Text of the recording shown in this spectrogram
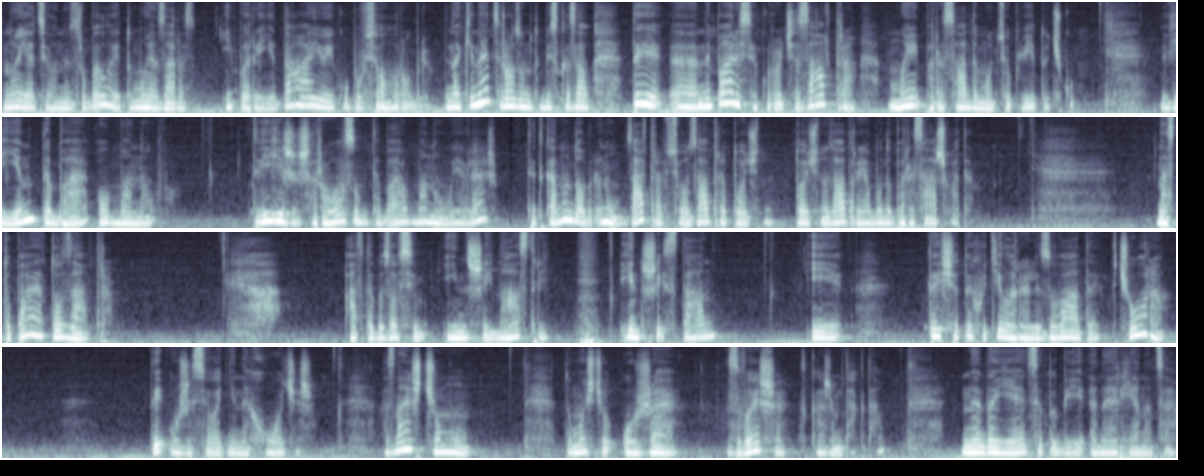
Ну, я цього не зробила, і тому я зараз і переїдаю, і купу всього роблю. На кінець розум тобі сказав: ти е, не парися, коротше, завтра ми пересадимо цю квіточку. Він тебе обманув. Твій же ж розум тебе обманув, уявляєш? Ти така, ну добре, ну завтра все, завтра точно, точно завтра я буду пересаджувати. Наступає то завтра. А в тебе зовсім інший настрій, інший стан. І те, що ти хотіла реалізувати вчора, ти уже сьогодні не хочеш. А знаєш чому? Тому що уже звише, скажімо так, так, не дається тобі енергія на це.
